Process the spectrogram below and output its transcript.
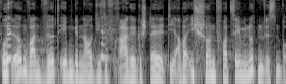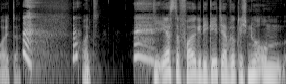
Und irgendwann wird eben genau diese Frage gestellt, die aber ich schon vor zehn Minuten wissen wollte. Und die erste Folge, die geht ja wirklich nur um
